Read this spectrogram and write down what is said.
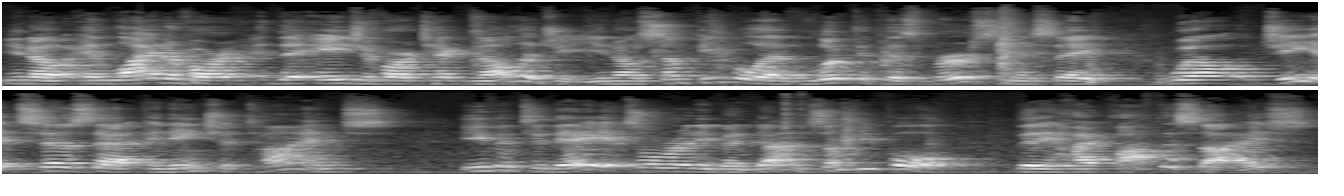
you know, in light of our the age of our technology, you know, some people have looked at this verse and they say, well, gee, it says that in ancient times, even today it's already been done. Some people they hypothesize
